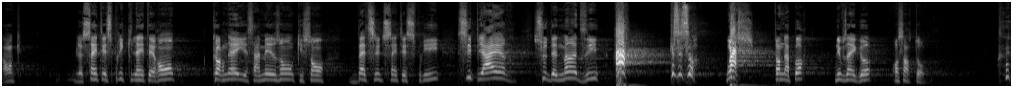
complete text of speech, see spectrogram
donc le Saint-Esprit qui l'interrompt, Corneille et sa maison qui sont bâtis du Saint-Esprit, si Pierre soudainement dit Ah Qu'est-ce que c'est ça? Wesh Ferme la porte, venez vous un gars, on s'en retourne.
